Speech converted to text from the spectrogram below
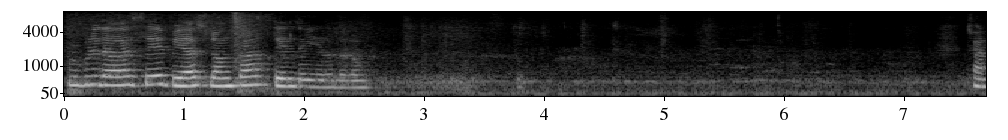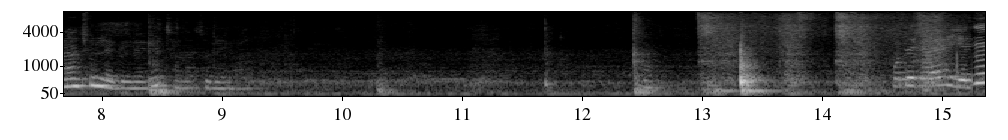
কুরকুরে দেওয়া আছে পেঁয়াজ লঙ্কা তেল দিয়ে দাঁড়াও চানাচুর লেগে গেল চানাচুর লেগে যে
